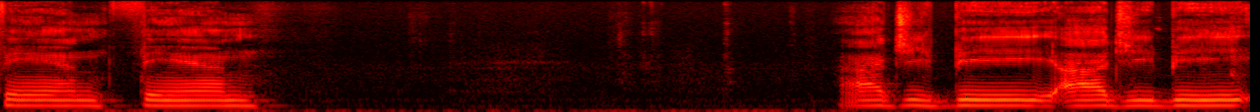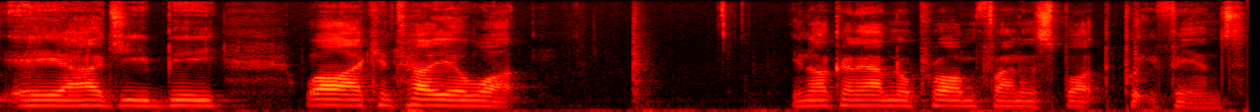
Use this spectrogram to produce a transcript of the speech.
fan, fan, RGB, RGB, ARGB. Well, I can tell you what, you're not going to have no problem finding a spot to put your fans.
